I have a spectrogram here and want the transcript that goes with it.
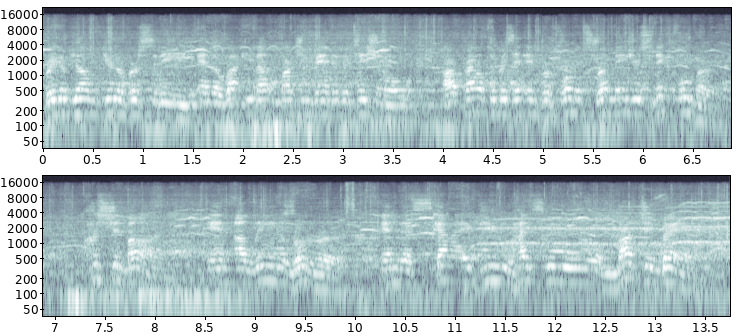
Brigham Young University and the Rocky Mountain Marching Band Invitational are proud to present in performance drum majors Nick Fulmer, Christian Bond, and Aline Roderer and the Skyview High School Marching Band.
